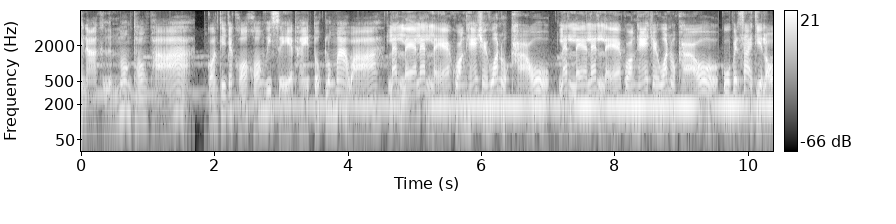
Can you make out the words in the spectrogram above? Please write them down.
ยหน้าขืนมองทองผา ก่อนที่จะขอของวิเศษให้ตกลงมาวาแล่นแลแล่นแหลควางแหใช้หัวนกเขาแล่นแลแล่นแหลควางแหใช้หัวนกเขากูเป็นไส้ที่หล่อ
